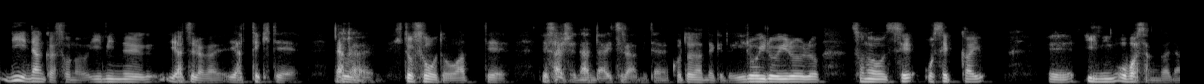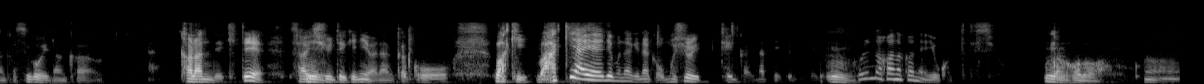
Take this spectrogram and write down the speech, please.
に、なんかその移民のやつらがやってきて、なんかうん。人騒動あって、で、最初なんだあいつらみたいなことなんだけど、いろいろいろいろ、そのせおせっかい、えー移民おばさんがなんかすごいなんか絡んできて、最終的にはなんかこう、和気、和気あいあいでもなく、なんか面白い展開になっていくんだけど、うんこれなかなかね、良かったですよ。なるほど。うん、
